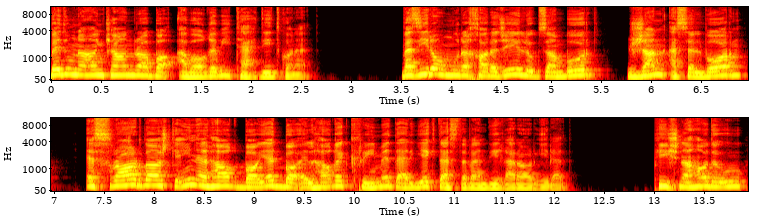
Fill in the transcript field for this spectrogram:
بدون آنکه آن را با عواقبی تهدید کند. وزیر امور خارجه لوکزامبورگ ژان اسلبورن اصرار داشت که این الحاق باید با الحاق کریمه در یک دسته‌بندی قرار گیرد. پیشنهاد او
